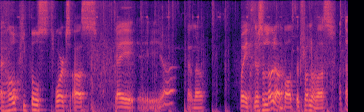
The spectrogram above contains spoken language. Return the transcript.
I hope he pulls towards us. Yeah, yeah, yeah. I don't know. Wait, there's a loadout bot in front of us. What the?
